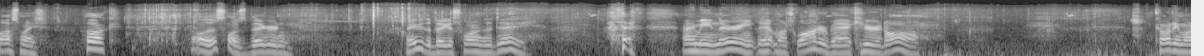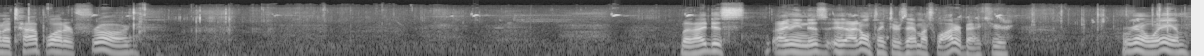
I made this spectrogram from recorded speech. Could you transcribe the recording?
lost my hook. Oh, this one's bigger than maybe the biggest one of the day. I mean, there ain't that much water back here at all. Caught him on a topwater frog. But I just, I mean, this, I don't think there's that much water back here. We're gonna weigh him.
